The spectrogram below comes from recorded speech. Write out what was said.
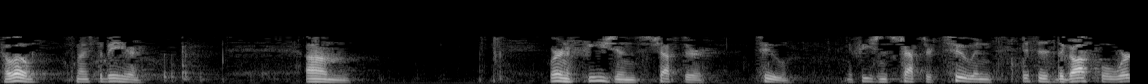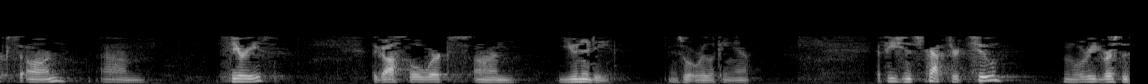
Hello. It's nice to be here. Um, we're in Ephesians chapter 2. Ephesians chapter 2, and this is the Gospel Works On um, series. The Gospel Works on Unity is what we're looking at. Ephesians chapter 2, and we'll read verses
